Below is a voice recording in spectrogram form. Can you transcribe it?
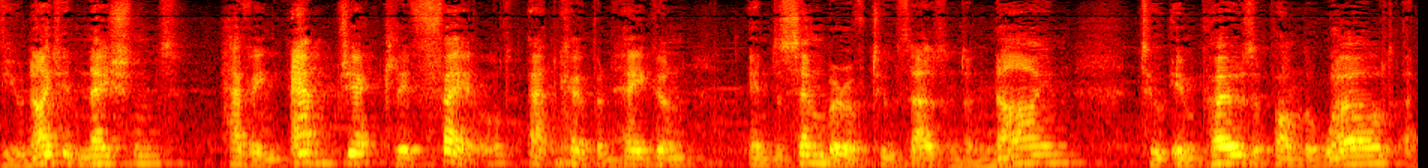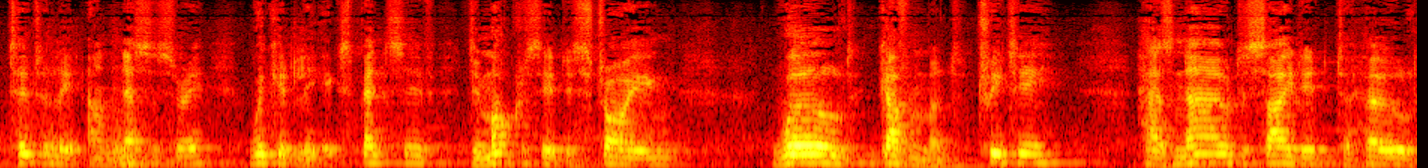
The United Nations, having abjectly failed at Copenhagen in December of 2009 to impose upon the world a totally unnecessary, wickedly expensive, democracy destroying world government treaty has now decided to hold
